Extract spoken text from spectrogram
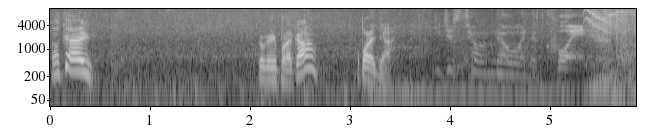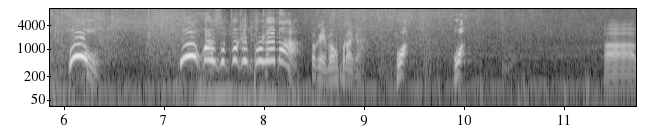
Ok. ¿Tengo que ir por acá o por allá? ¡Uh! ¡Uh! ¿Cuál es el fucking problema? Ok, vamos por acá. Ah,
